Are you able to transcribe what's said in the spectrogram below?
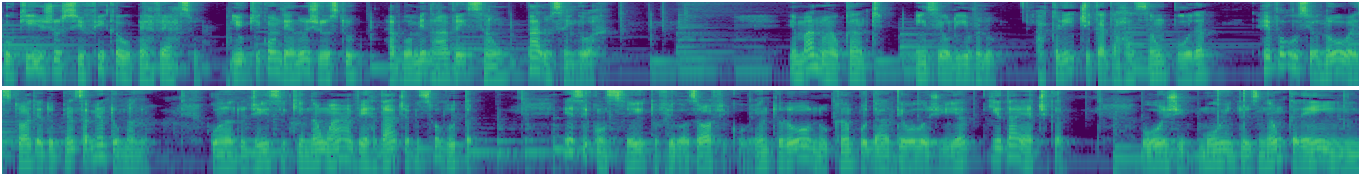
O que justifica o perverso e o que condena o justo, abomináveis são para o Senhor. Emmanuel Kant, em seu livro A Crítica da Razão Pura, revolucionou a história do pensamento humano, quando disse que não há verdade absoluta. Esse conceito filosófico entrou no campo da teologia e da ética. Hoje, muitos não creem em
